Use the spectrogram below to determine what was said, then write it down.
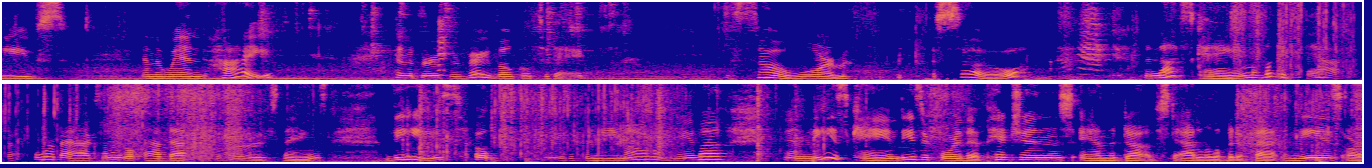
leaves and the wind. Hi. And the birds are very vocal today. So warm. So the nuts came. Look at that. Four bags. I'm gonna go add that to the birds things. These, oh, these are for Nemo and Ava. And these came, these are for the pigeons and the doves to add a little bit of fat. And these are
